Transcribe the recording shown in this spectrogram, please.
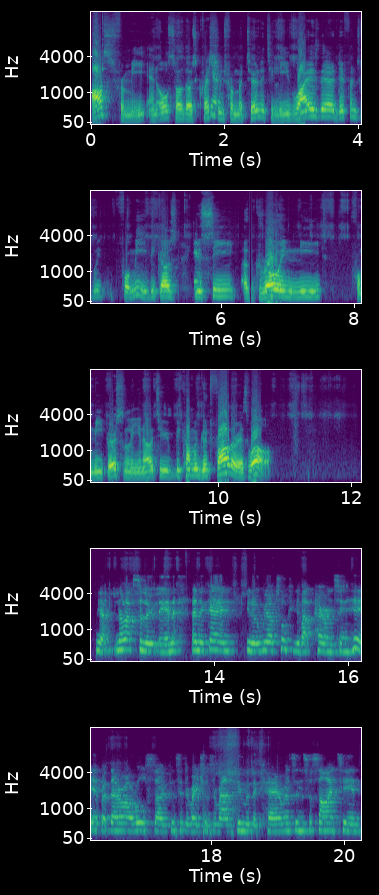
asks from me and also those questions yeah. from maternity leave. Why is there a difference with, for me? Because yeah. you see a growing need for me personally, you know, to become a good father as well. Yeah, no, absolutely. And and again, you know, we are talking about parenting here, but there are also considerations around who are the carers in society and,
